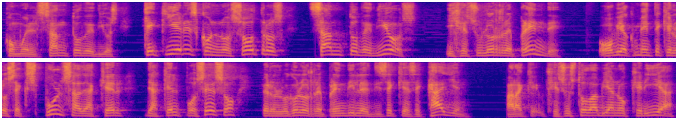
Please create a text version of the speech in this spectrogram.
como el santo de Dios. ¿Qué quieres con nosotros, santo de Dios? Y Jesús los reprende. Obviamente que los expulsa de aquel, de aquel poseso, pero luego los reprende y les dice que se callen, para que Jesús todavía no quería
